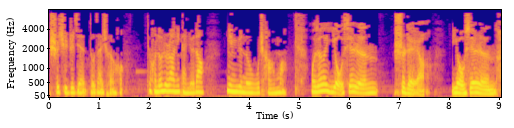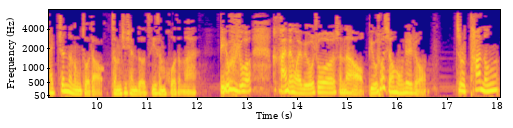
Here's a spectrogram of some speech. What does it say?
失去之间都在权衡，就很多时候让你感觉到命运的无常嘛。我觉得有些人是这样，有些人还真的能做到怎么去选择自己怎么活怎么爱。比如说海明威，比如说沈闹，比如说萧红这种，就是他能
